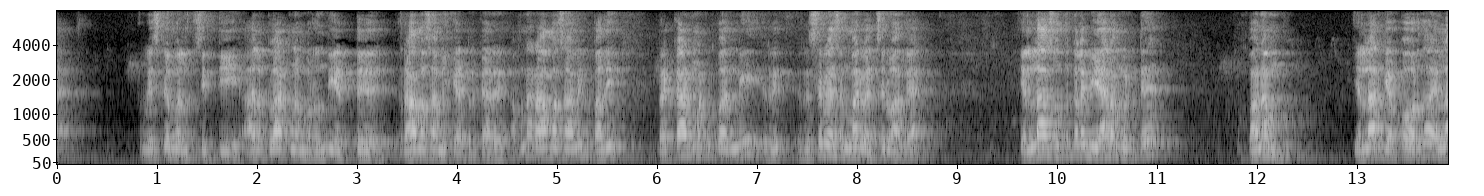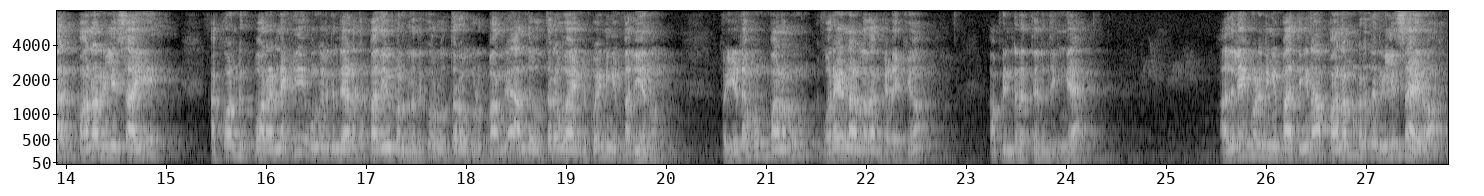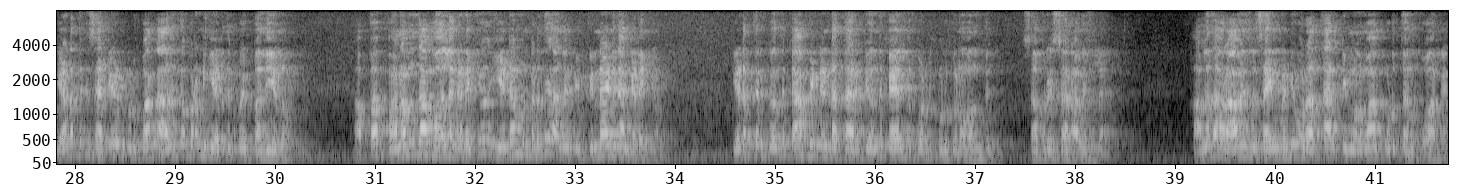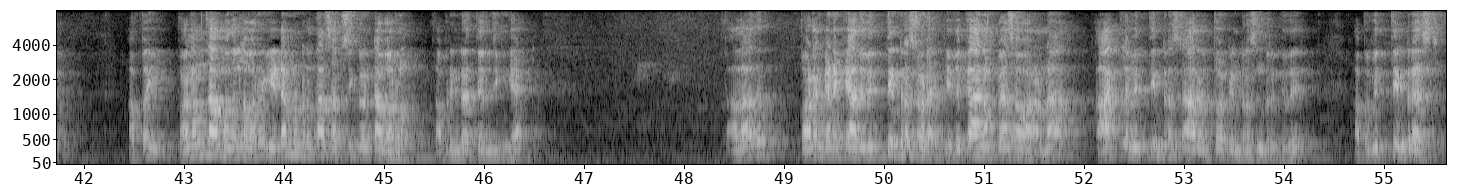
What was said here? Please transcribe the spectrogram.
விஸ்டமல் சிட்டி அதில் பிளாட் நம்பர் வந்து எட்டு ராமசாமி கேட்டிருக்காரு. அப்படின்னா ராமசாமி பதி ரெக்கார்ட் மட்டும் பண்ணி ரிசர்வேஷன் மாதிரி வச்சிருவாங்க. எல்லா சொத்துக்களையும் ஏலம் விட்டு பணம் எல்லாருக்கும் எப்போ வருதோ எல்லாருக்கும் பணம் ரிலீஸ் ஆகி அக்கௌண்ட்டுக்கு போகிற அன்னைக்கு உங்களுக்கு இந்த இடத்த பதிவு பண்ணுறதுக்கு ஒரு உத்தரவு கொடுப்பாங்க. அந்த உத்தரவு வாங்கிட்டு போய் நீங்கள் பதியணும். இப்போ இடமும் பணமும் ஒரே நாளில் தான் கிடைக்கும். அப்படின்றத தெரிஞ்சுக்கங்க. அதுலேயும் கூட நீங்கள் பார்த்தீங்கன்னா பணம்ன்றது ரிலீஸ் ஆயிரும். இடத்துக்கு சர்டிஃபிகேட் கொடுப்பாங்க. அதுக்கப்புறம் நீங்கள் எடுத்துகிட்டு போய் பதியணும். அப்போ பணம் தான் முதல்ல கிடைக்கும் இடம்ன்றது அதுக்கு பின்னாடி தான் கிடைக்கும். இடத்திற்கு வந்து காம்பிடென்ட் அத்தாரிட்டி வந்து கையெழுத்து போட்டு கொடுக்கணும் வந்து சப் ரிஜிஸ்டார் ஆஃபீஸில் அல்லது அவர் ஆஃபீஸில் சைன் பண்ணி ஒரு அத்தாரிட்டி மூலமாக கொடுத்து அனுப்புவாங்க. அப்போ பணம் தான் முதல்ல வரும் இடம்ன்றது தான் சப்சிக்வெண்ட்டாக வரும் அப்படின்றத தெரிஞ்சுக்கங்க. அதாவது பணம் கிடைக்காது வித் இன்ட்ரெஸ்டோட இப்போ இதுக்காக நம்ம பேச வரோம்னா ஆர்ட்டில் வித் இன்ட்ரெஸ்ட் ஆர் வித்தவுட் இன்ட்ரெஸ்ட்னு இருக்குது. அப்போ வித் இன்ட்ரெஸ்ட்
